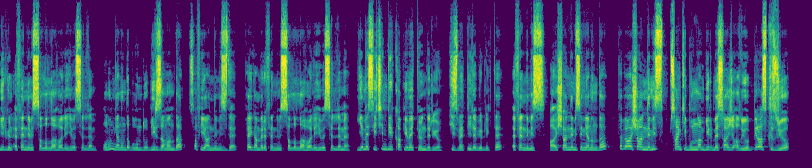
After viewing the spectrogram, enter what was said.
Bir gün Efendimiz sallallahu aleyhi ve sellem onun yanında bulunduğu bir zamanda Safiye annemiz de Peygamber Efendimiz sallallahu aleyhi ve selleme yemesi için bir kap yemek gönderiyor hizmetliyle birlikte. Efendimiz Ayşe annemizin yanında Tabii Ayşe annemiz sanki bundan bir mesaj alıyor. Biraz kızıyor.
